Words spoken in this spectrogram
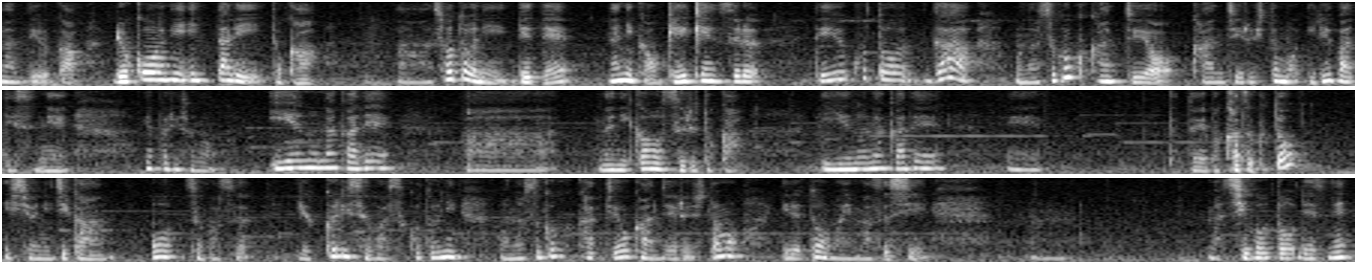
何て言うか旅行に行ったりとか外に出て何かを経験するっていうことがものすごく価値を感じる人もいればですねやっぱりその家の中であ何かをするとか家の中で、えー、例えば家族と一緒に時間を過ごすゆっくり過ごすことにものすごく価値を感じる人もいると思いますし、うんまあ、仕事ですね。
